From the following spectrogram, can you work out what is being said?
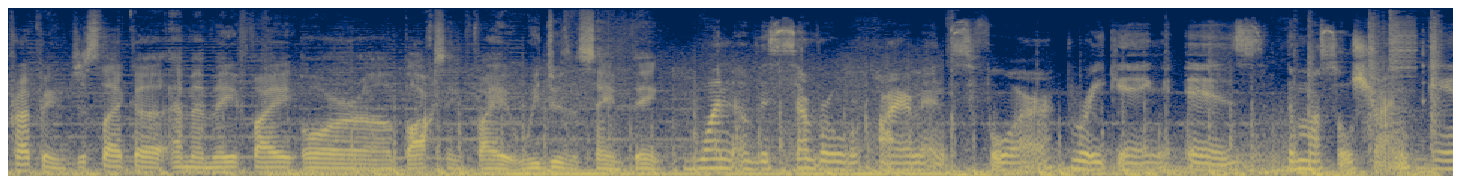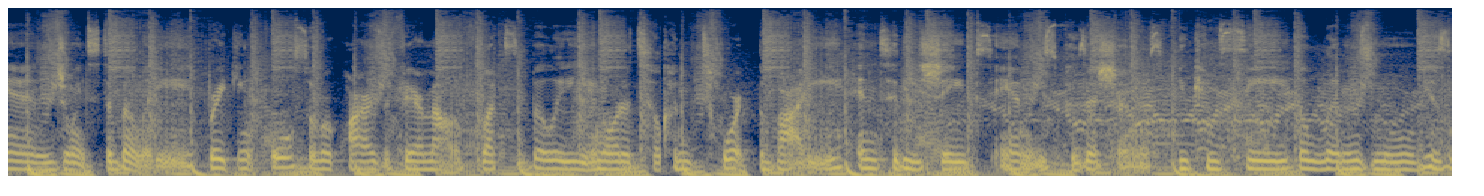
prepping, just like a MMA fight or a boxing fight. We do the same thing. One of the several requirements for breaking is the muscle strength and joint stability. Breaking also requires a fair amount of flexibility in order to contort the body into these shapes and these positions. You can see the limbs move, his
